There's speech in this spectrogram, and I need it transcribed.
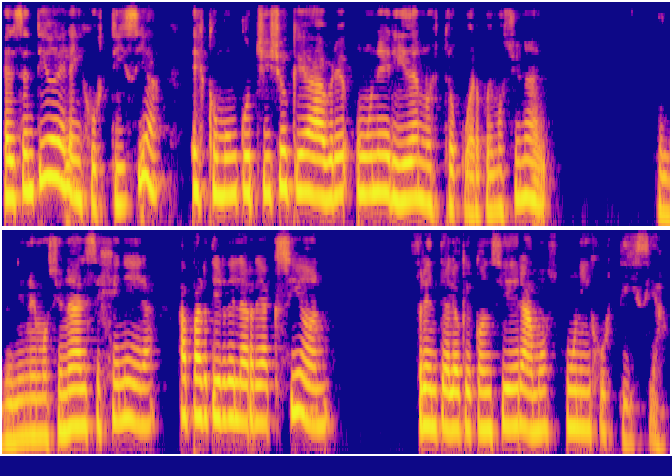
El sentido de la injusticia es como un cuchillo que abre una herida en nuestro cuerpo emocional. El veneno emocional se genera a partir de la reacción frente a lo que consideramos una injusticia.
